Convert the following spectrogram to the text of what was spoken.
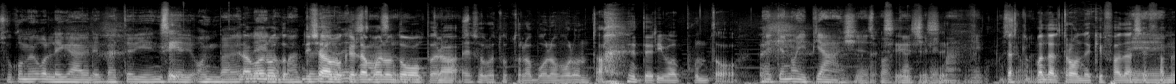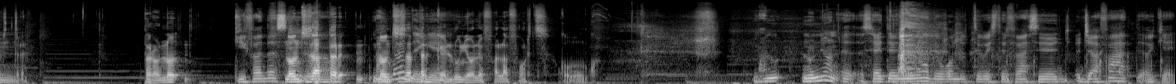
su come collegare le batterie in Sì, serie o in parallelo, per diciamo che la mano d'opera e soprattutto la buona volontà deriva appunto Perché a noi piace Sì, sporcarci sì, le sì. mani. ecco, D'alt- ma d'altronde chi fa da sé fa per Ehm, tre. Però non, Chi fa da sé, non si sa, per- non si sa perché che- l'unione fa la forza comunque. Ma l'unione, eh, sei terminato con tutte queste frasi gi- già fatte? Ok.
